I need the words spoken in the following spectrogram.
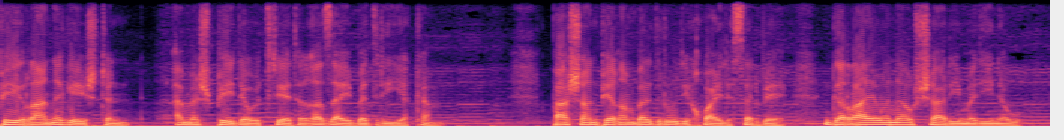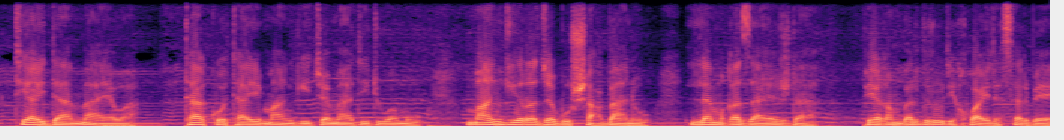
پێی ڕانەگەیشتن، ئەمەش پێی دەوترێت غەزای بەدری یەکەم. پاشان پێغەمبەر درودی خوای لەسەر بێ گەڕایەوە ناو شاری مەدینە و تیایدا مایەوە تا کۆتایی مانگی جەمادی دووەم و مانگی ڕەجەب و شەعبان و لەم غەزایەشدا پێغەمبەر درودی خوای لەسەر بێ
